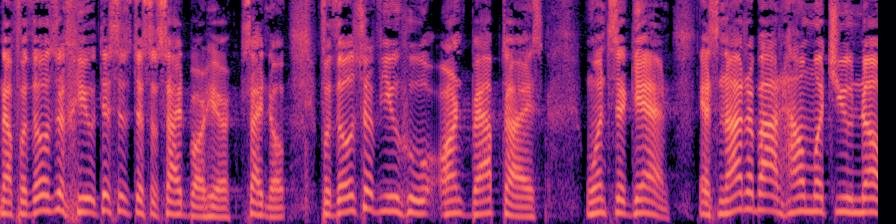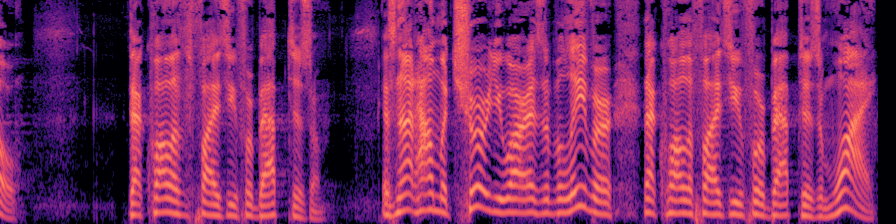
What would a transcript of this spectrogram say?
Now, for those of you, this is just a sidebar here, side note. For those of you who aren't baptized, once again, it's not about how much you know that qualifies you for baptism. It's not how mature you are as a believer that qualifies you for baptism. Why?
